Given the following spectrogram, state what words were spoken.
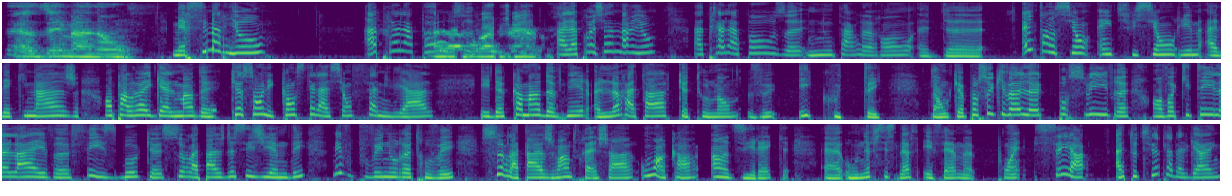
Merci, Manon. Merci, Mario. Après la pause. À la prochaine. À la prochaine, Mario. Après la pause, nous parlerons de intention, intuition, rime avec image. On parlera également de que sont les constellations familiales et de comment devenir l'orateur que tout le monde veut écouter. Donc, pour ceux qui veulent poursuivre, on va quitter le live Facebook sur la page de CJMD, mais vous pouvez nous retrouver sur la page Vente fraîcheur ou encore en direct euh, au 969fm.ca. À tout de suite, la belle gang.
